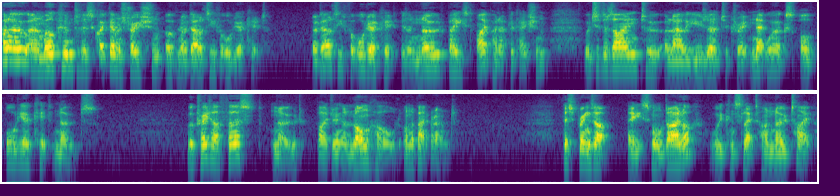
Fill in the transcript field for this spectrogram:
Hello and welcome to this quick demonstration of Nodality for AudioKit. Nodality for AudioKit is a node-based iPad application which is designed to allow the user to create networks of AudioKit nodes. We'll create our first node by doing a long hold on the background. This brings up a small dialog where we can select our node type.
